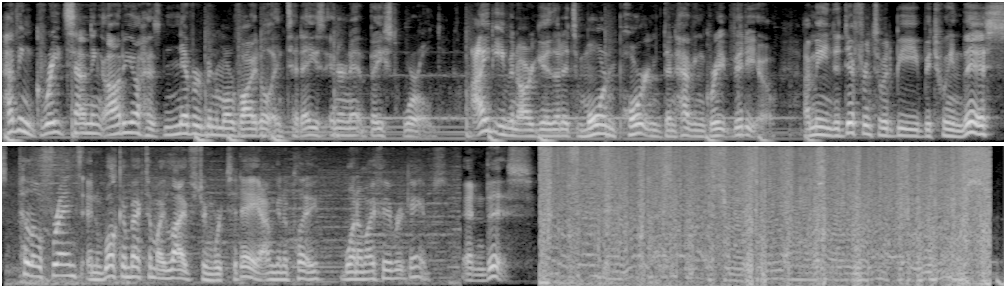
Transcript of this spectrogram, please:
Having great sounding audio has never been more vital in today's internet based world. I'd even argue that it's more important than having great video. I mean, the difference would be between this. Hello friends, and welcome back to my live stream where today I'm gonna play one of my favorite games. And this.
